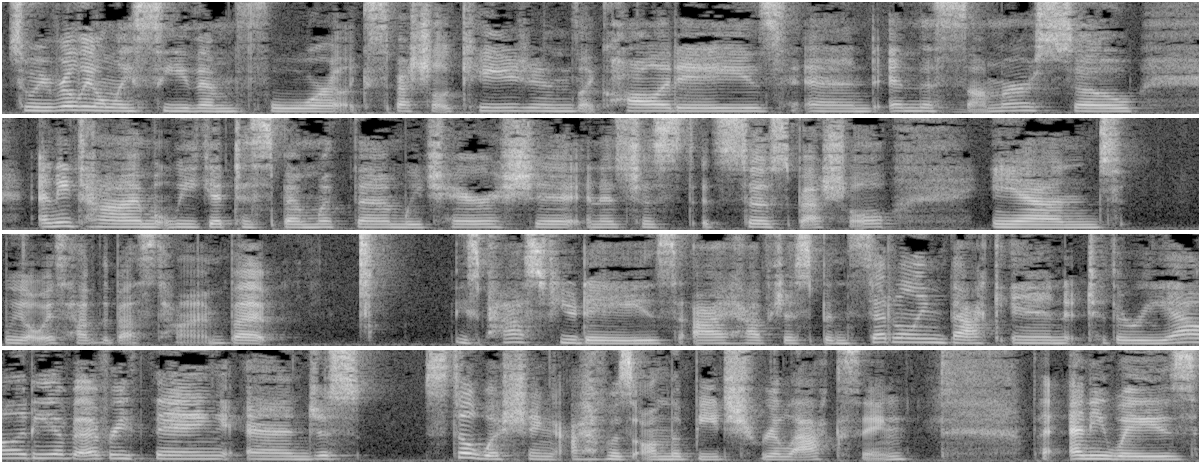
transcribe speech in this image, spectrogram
So we really only see them for like special occasions like holidays and in the summer. So anytime we get to spend with them, we cherish it and it's just it's so special and we always have the best time. But these past few days, I have just been settling back in to the reality of everything and just still wishing I was on the beach relaxing. But, anyways,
